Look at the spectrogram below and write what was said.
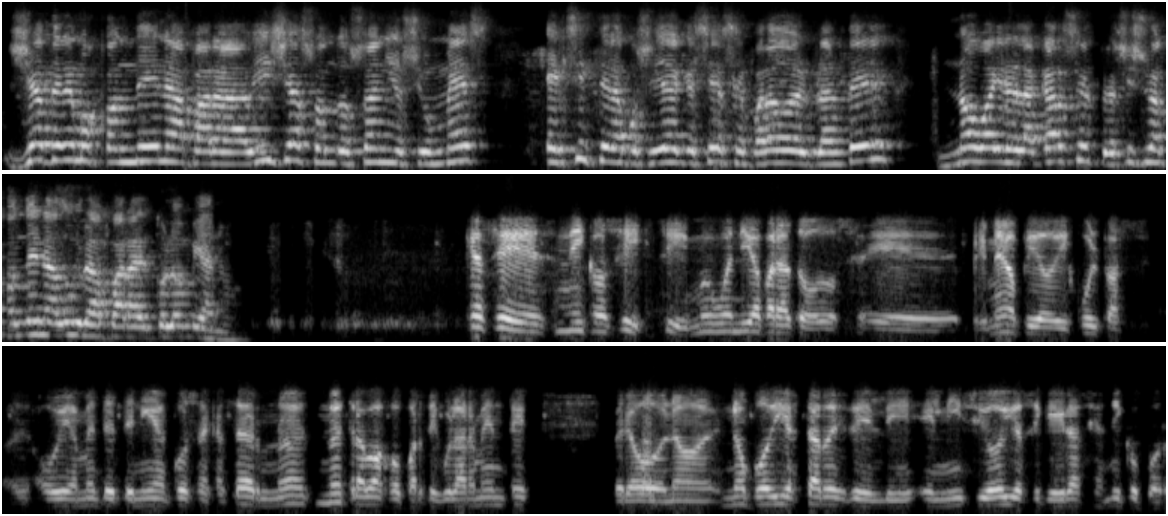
Ya tenemos condena para Villa, son dos años y un mes. Existe la posibilidad de que sea separado del plantel. No va a ir a la cárcel, pero sí es una condena dura para el colombiano. ¿Qué haces, Nico? Sí, sí, muy buen día para todos. Eh, primero pido disculpas, eh, obviamente tenía cosas que hacer, no no es trabajo particularmente, pero no, no podía estar desde el, el inicio hoy, así que gracias, Nico, por,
